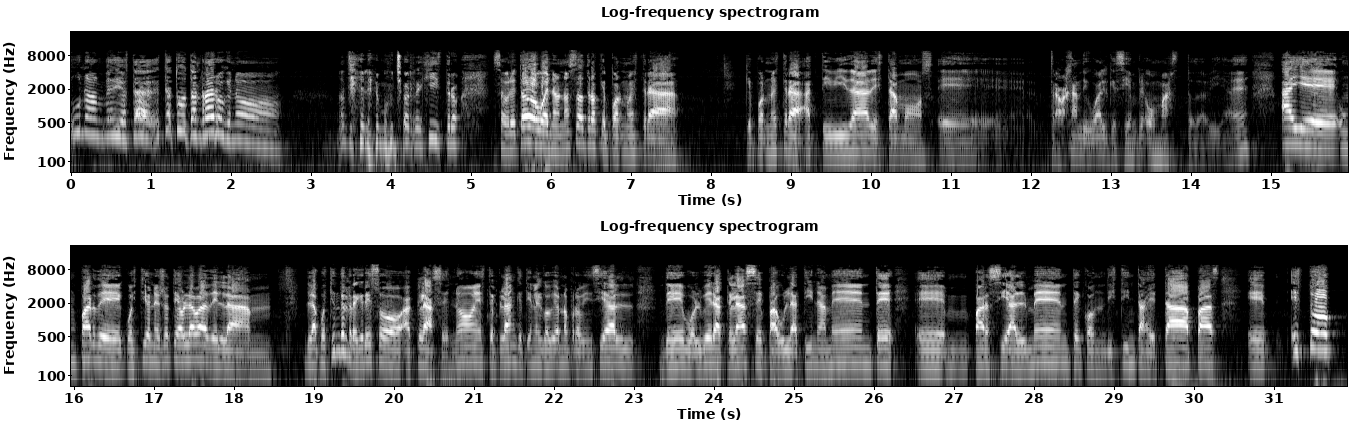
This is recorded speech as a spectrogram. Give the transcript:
Uno medio está, está todo tan raro que no, no tiene mucho registro. Sobre todo, bueno, nosotros que por nuestra que por nuestra actividad estamos eh, trabajando igual que siempre o más todavía. ¿eh? Hay eh, un par de cuestiones. Yo te hablaba de la, mm, de la cuestión del regreso a clases, ¿no? Este plan que tiene el gobierno provincial de volver a clase paulatinamente, eh, parcialmente, con distintas etapas. Esto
